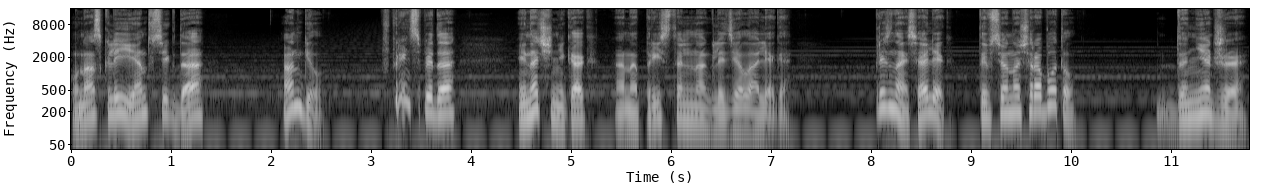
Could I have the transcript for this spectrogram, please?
У нас клиент всегда... Ангел? В принципе, да. Иначе никак». Она пристально оглядела Олега. «Признайся, Олег, ты всю ночь работал?» «Да нет же.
